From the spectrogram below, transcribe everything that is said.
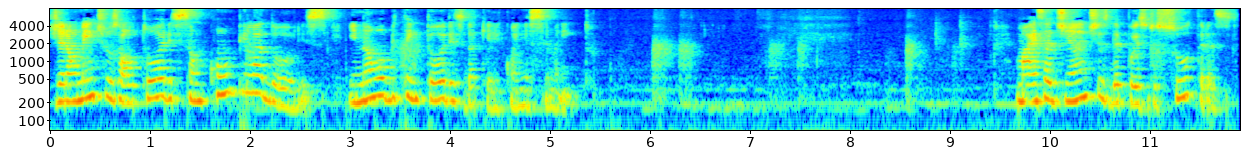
Geralmente os autores são compiladores e não obtentores daquele conhecimento. Mais adiante, depois dos sutras,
